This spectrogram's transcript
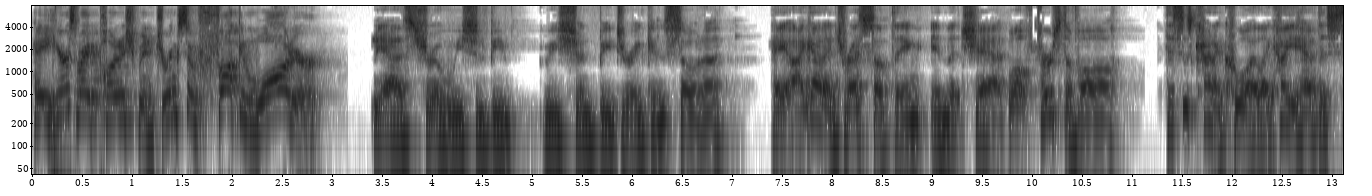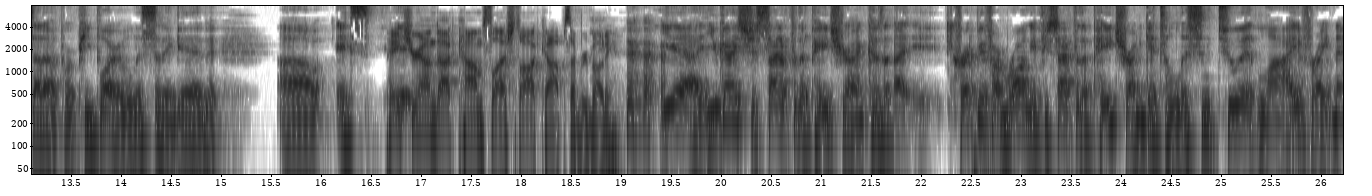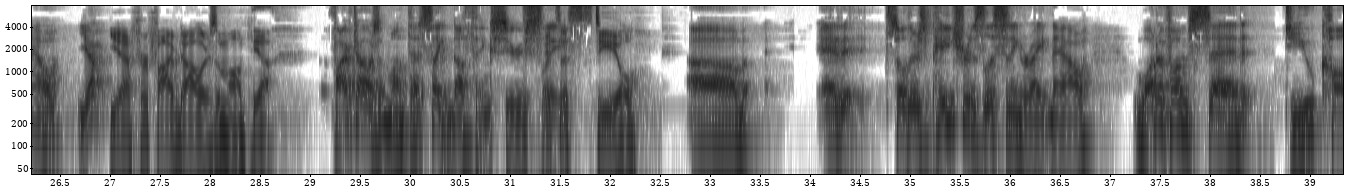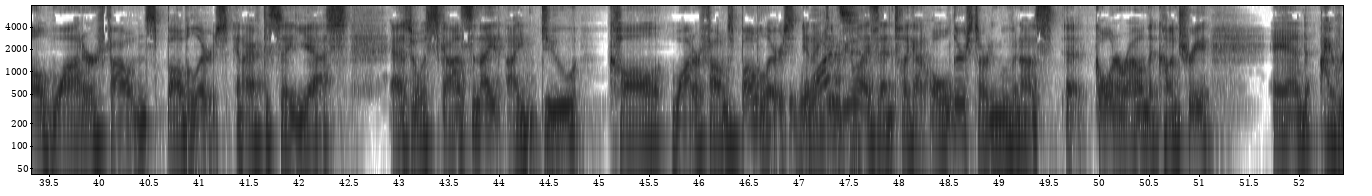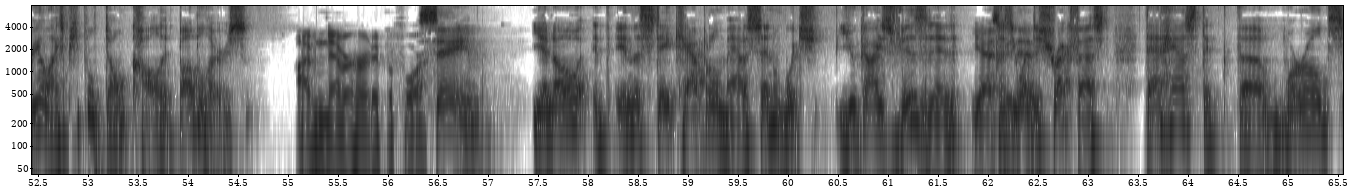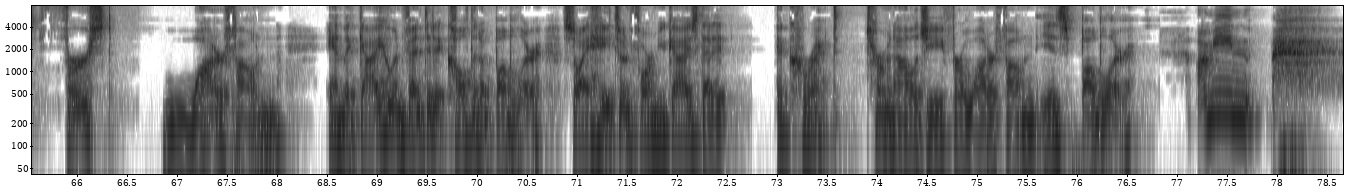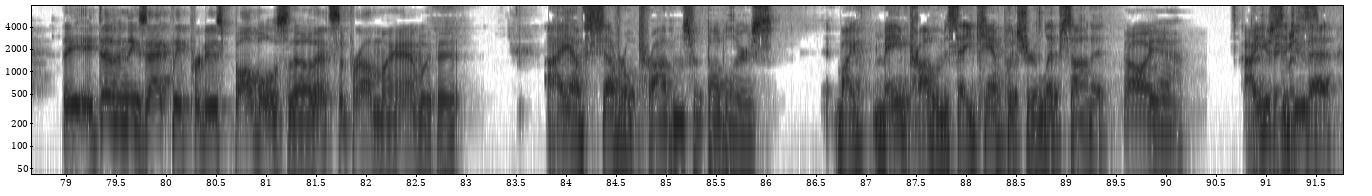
Hey, here's my punishment: drink some fucking water. Yeah, that's true. We should be we shouldn't be drinking soda. Hey, I gotta address something in the chat. Well, first of all, this is kind of cool. I like how you have this set up where people are listening in. Uh, it's Patreon.com slash thought cops, everybody. yeah, you guys should sign up for the Patreon because correct me if I'm wrong. If you sign up for the Patreon, you get to listen to it live right now. Yep. yeah, for $5 a month. Yeah. Five dollars a month. That's like nothing. Seriously, It's a steal. Um, and so there's patrons listening right now. One of them said, do you call water fountains bubblers? And I have to say yes. As a Wisconsinite, I do call water fountains bubblers. And I didn't realize that until I got older, started moving out of, uh, going around the country. And I realized people don't call it bubblers. I've never heard it before. Same. You know, in the state capital, Madison, which you guys visited, Yes, because we you went to did. Shrek Fest, that has the the world's first water fountain, and the guy who invented it called it a bubbler. So I hate to inform you guys that it the correct terminology for a water fountain is bubbler. I mean, it doesn't exactly produce bubbles, though. That's the problem I have with it. I have several problems with bubblers. My main problem is that you can't put your lips on it. Oh, yeah. I The used to do that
